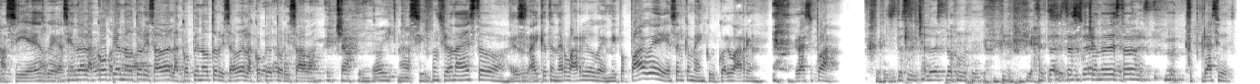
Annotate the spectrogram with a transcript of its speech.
Así es, güey. dónde Haciendo la copia no autorizada de la copia no autorizada de la copia autorizada. Así funciona esto. Es, hay que tener barrio, güey. Mi papá, güey, es el que me inculcó el barrio. Gracias, pa. si estás escuchando esto, Si estás escuchando esto, gracias.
